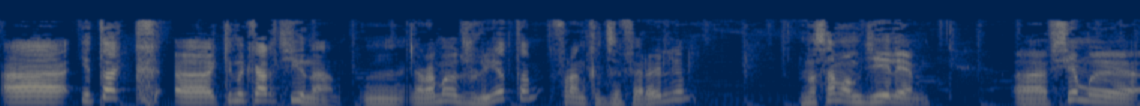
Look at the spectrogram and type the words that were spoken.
А, Итак, э, кинокартина «Ромео и Джульетта» Франко Дзефирелли. На самом деле, э, все мы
